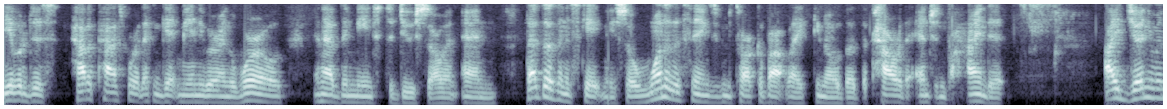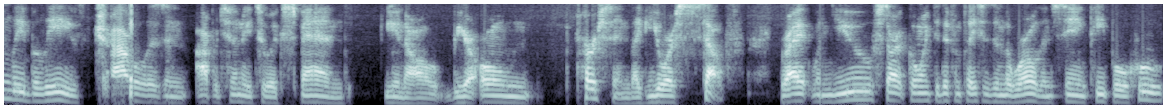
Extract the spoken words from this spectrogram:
be able to just have a passport that can get me anywhere in the world and have the means to do so. And, and that doesn't escape me. So one of the things when you talk about like, you know, the, the power, the engine behind it, I genuinely believe travel is an opportunity to expand, you know, your own person, like yourself, right? When you start going to different places in the world and seeing people who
